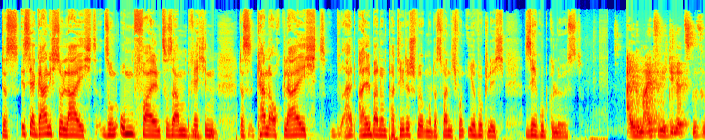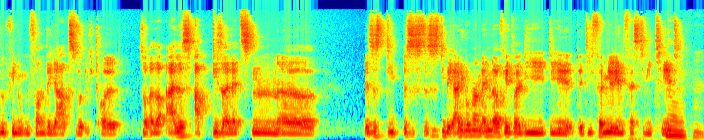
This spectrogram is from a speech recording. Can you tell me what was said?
Das ist ja gar nicht so leicht, so ein Umfallen, Zusammenbrechen. Mhm. Das kann auch gleich halt albern und pathetisch wirken und das fand ich von ihr wirklich sehr gut gelöst. Allgemein finde ich die letzten fünf Minuten von The Yards wirklich toll. So, also alles ab dieser letzten äh, ist es die, ist es, ist es die Beerdigung am Ende, auf jeden Fall die, die, die Familienfestivität mhm.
